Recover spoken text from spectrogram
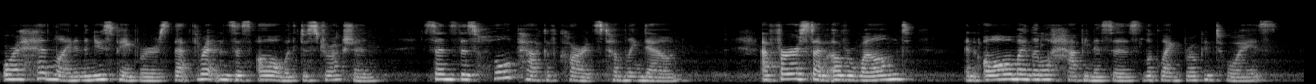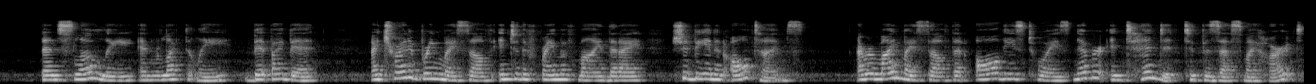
or a headline in the newspapers that threatens us all with destruction, sends this whole pack of cards tumbling down. At first, I'm overwhelmed and all my little happinesses look like broken toys. Then slowly and reluctantly, bit by bit, I try to bring myself into the frame of mind that I should be in at all times. I remind myself that all these toys never intended to possess my heart,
